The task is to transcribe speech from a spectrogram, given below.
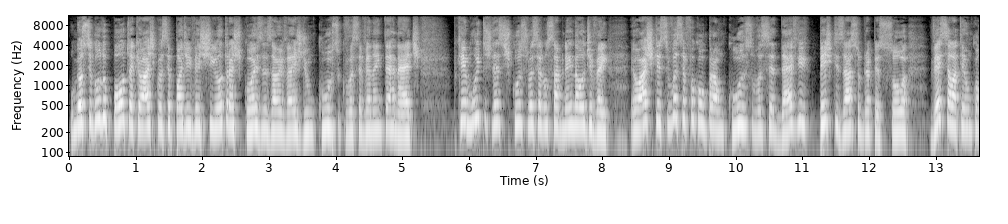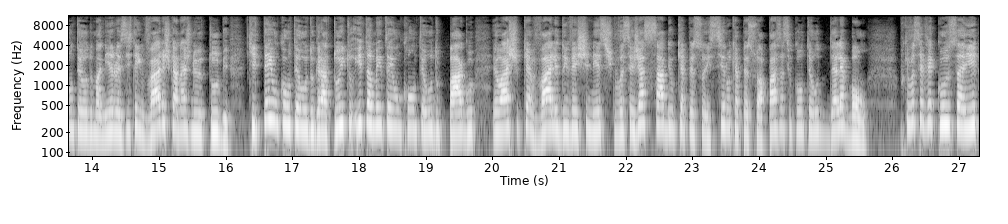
O meu segundo ponto é que eu acho que você pode investir em outras coisas ao invés de um curso que você vê na internet. Porque muitos desses cursos você não sabe nem de onde vem. Eu acho que se você for comprar um curso, você deve pesquisar sobre a pessoa, ver se ela tem um conteúdo maneiro. Existem vários canais no YouTube que tem um conteúdo gratuito e também tem um conteúdo pago. Eu acho que é válido investir nesses que você já sabe o que a pessoa ensina, o que a pessoa passa, se o conteúdo dela é bom. Porque você vê cursos aí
